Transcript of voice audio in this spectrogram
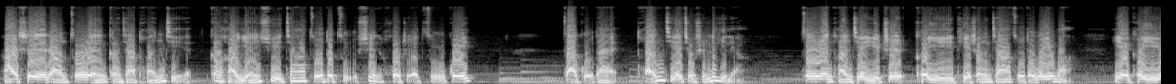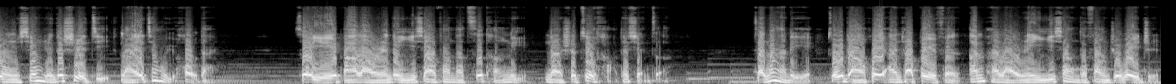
二是让族人更加团结，更好延续家族的祖训或者族规。在古代，团结就是力量，族人团结一致，可以提升家族的威望，也可以用先人的事迹来教育后代。所以，把老人的遗像放到祠堂里，那是最好的选择。在那里，族长会按照辈分安排老人遗像的放置位置，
